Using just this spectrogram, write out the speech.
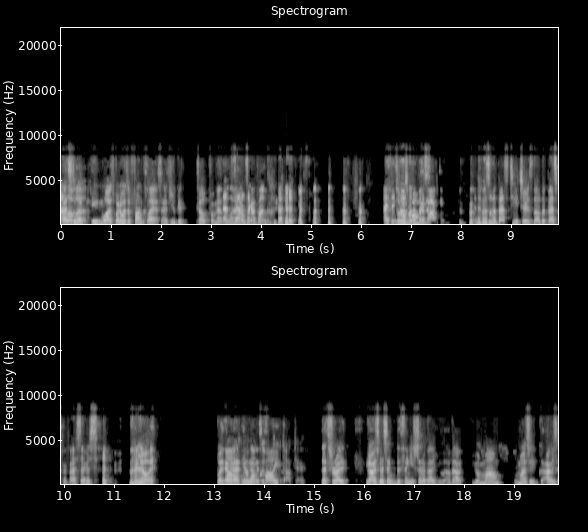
That's the way that. Gene was, but it was a fun class, as you could tell from that, That line. sounds like a fun class. I think So those were the best. doctor. Those are the best teachers, though, the best professors. I know it. But I mean, okay, won't call thing. you doctor. That's right. You know, I was gonna say the thing you said about about your mom reminds me. I was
